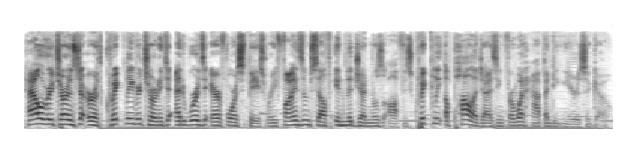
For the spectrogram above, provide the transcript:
Hal returns to Earth, quickly returning to Edwards Air Force Base, where he finds himself in the General's office, quickly apologizing for what happened years ago.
